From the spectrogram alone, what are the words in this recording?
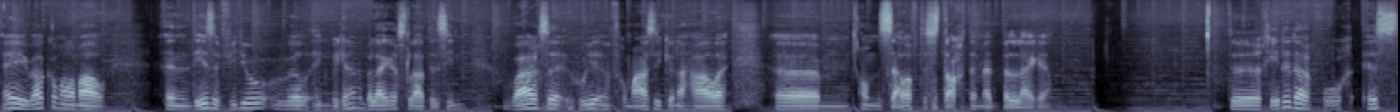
Hey, welkom allemaal. In deze video wil ik beginnende beleggers laten zien waar ze goede informatie kunnen halen um, om zelf te starten met beleggen. De reden daarvoor is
